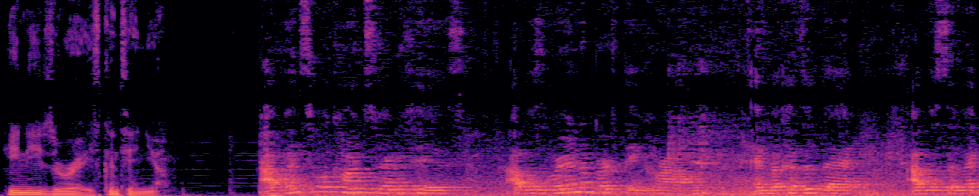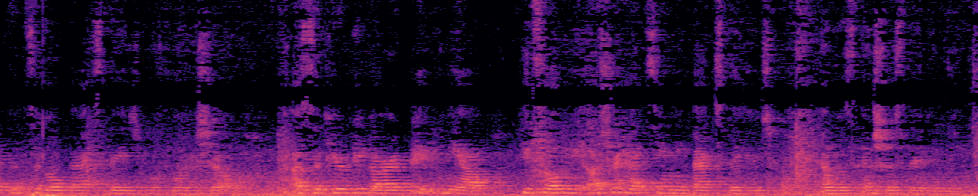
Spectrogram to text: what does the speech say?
He needs a raise. Continue. I went to a concert of his. I was wearing a birthday crown, and because of that, I was selected to go backstage before the show. A security guard picked me up. He told me Usher had seen me backstage and was interested in me.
